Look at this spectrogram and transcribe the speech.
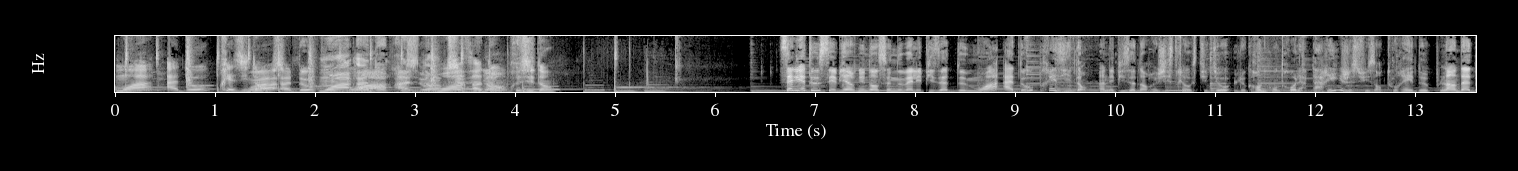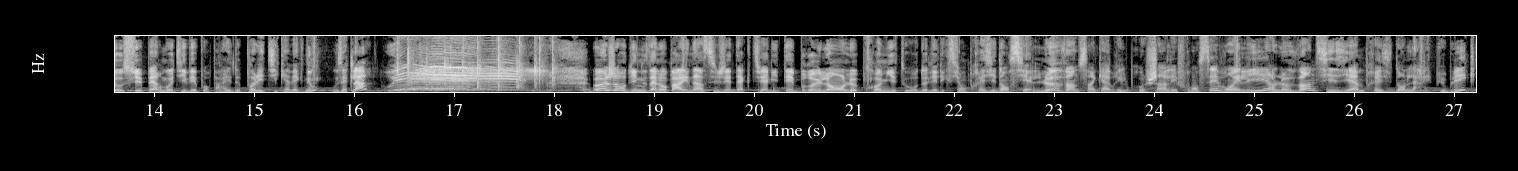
Moi, ado, présidente. ado, Moi, ado, président. Moi, Président. président. Salut à tous et bienvenue dans ce nouvel épisode de Moi, ado président. Un épisode enregistré au studio Le Grand Contrôle à Paris. Je suis entourée de plein d'ados super motivés pour parler de politique avec nous. Vous êtes là? Oui Aujourd'hui, nous allons parler d'un sujet d'actualité brûlant, le premier tour de l'élection présidentielle. Le 25 avril prochain, les Français vont élire le 26e président de la République.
